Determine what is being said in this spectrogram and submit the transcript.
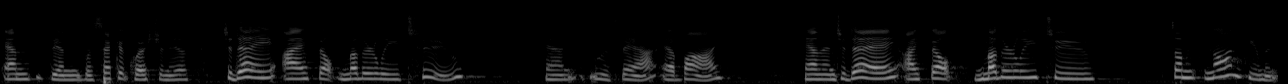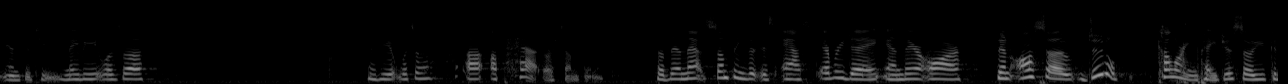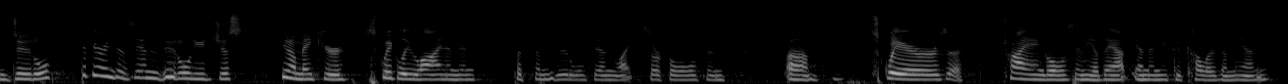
And then the second question is today, I felt motherly too. And who is that? Uh, by. And then today, I felt motherly to some non-human entity. Maybe it was a maybe it was a, a, a, pet or something. So then that's something that is asked every day, and there are then also doodle coloring pages, so you can doodle. If you're into Zen Doodle, you just you know make your squiggly line and then put some doodles in like circles and um, squares or triangles, any of that, and then you could color them in.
